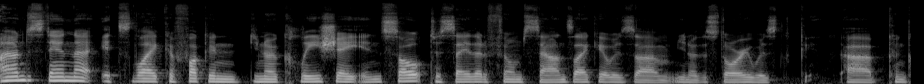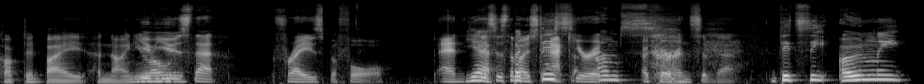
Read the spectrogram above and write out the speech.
I understand that it's like a fucking you know cliche insult to say that a film sounds like it was um you know the story was uh concocted by a nine year old. You've used that phrase before. And Yeah, this is the most this, accurate I'm occurrence of that. it's the only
